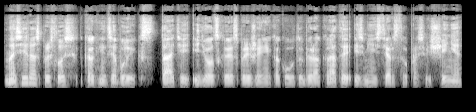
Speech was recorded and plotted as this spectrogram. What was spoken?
На сей раз пришлось как нельзя более кстати идиотское распоряжение какого-то бюрократа из Министерства просвещения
